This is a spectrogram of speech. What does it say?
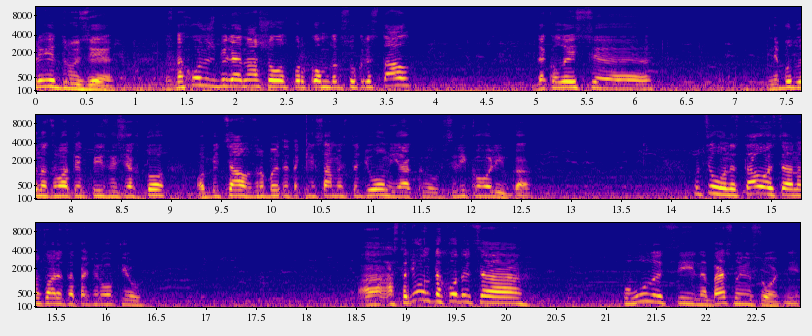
Привіт, друзі! Знаходжусь біля нашого спорткомплексу Кристал, де колись е, не буду називати прізвище хто, обіцяв зробити такий самий стадіон, як в селі Ковалівка. Ну, цього не сталося, на жаль, за 5 років. А, а стадіон знаходиться по вулиці Небесної Сотні.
